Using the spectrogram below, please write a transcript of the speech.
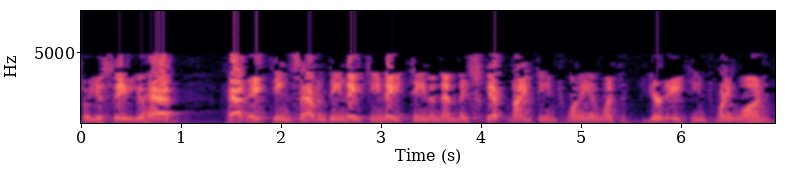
So you see, you had had 1817, 1818, and then they skipped 1920 and went to the year 1821.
